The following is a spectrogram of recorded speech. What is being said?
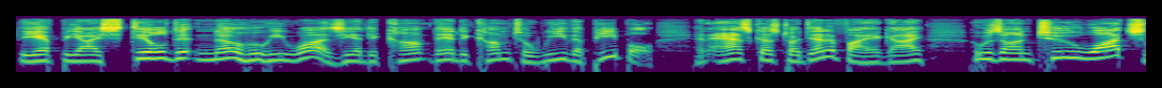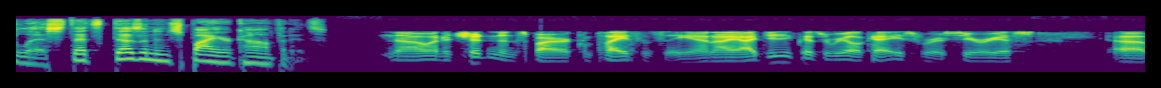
the FBI still didn't know who he was. He had to come. They had to come to We the People and ask us to identify a guy who was on two watch lists. That doesn't inspire confidence. No, and it shouldn't inspire complacency. And I, I do think there's a real case for a serious uh,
